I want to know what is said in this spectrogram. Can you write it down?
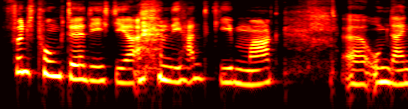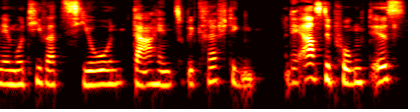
fünf Punkte, die ich dir an die Hand geben mag, äh, um deine Motivation dahin zu bekräftigen. Der erste Punkt ist,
